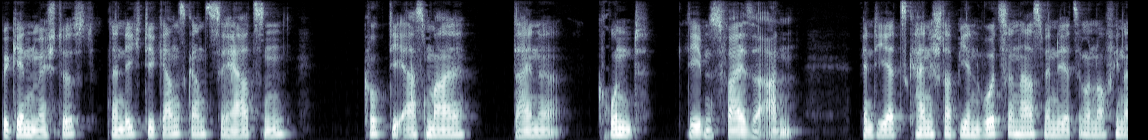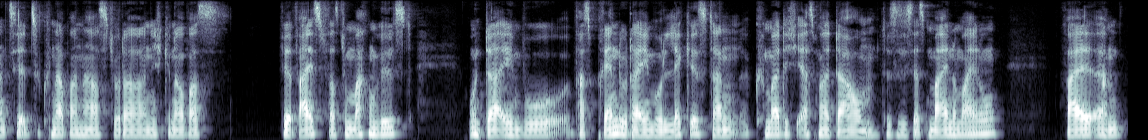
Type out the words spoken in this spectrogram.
beginnen möchtest, dann leg dir ganz, ganz zu Herzen, guck dir erstmal deine Grundlebensweise an. Wenn du jetzt keine stabilen Wurzeln hast, wenn du jetzt immer noch finanziell zu knabbern hast oder nicht genau was, weißt, was du machen willst und da irgendwo was brennt oder irgendwo leck ist, dann kümmere dich erstmal darum. Das ist jetzt meine Meinung weil ähm,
